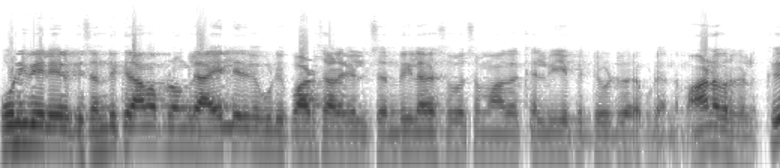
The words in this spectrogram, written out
கூலி வேலைகளுக்கு சென்று கிராமப்புறங்களில் அயலில் இருக்கக்கூடிய பாடசாலைகள் சென்று இலவசமாக கல்வியை பெற்றுவிட்டு வரக்கூடிய அந்த மாணவர்களுக்கு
